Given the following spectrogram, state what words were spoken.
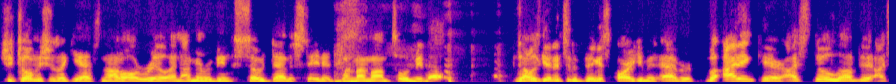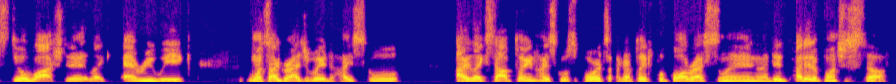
she told me she was like, "Yeah, it's not all real." And I remember being so devastated when my mom told me that because I was getting into the biggest argument ever. But I didn't care. I still loved it. I still watched it like every week. Once I graduated high school, I like stopped playing high school sports. Like I played football, wrestling, and I did I did a bunch of stuff.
